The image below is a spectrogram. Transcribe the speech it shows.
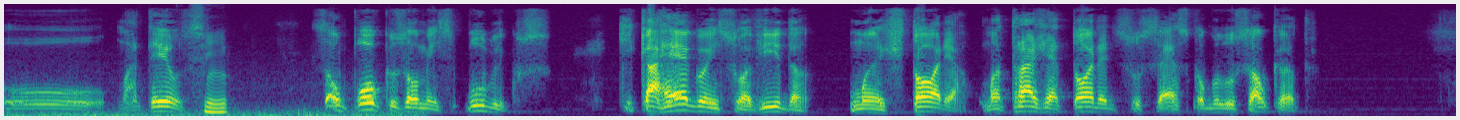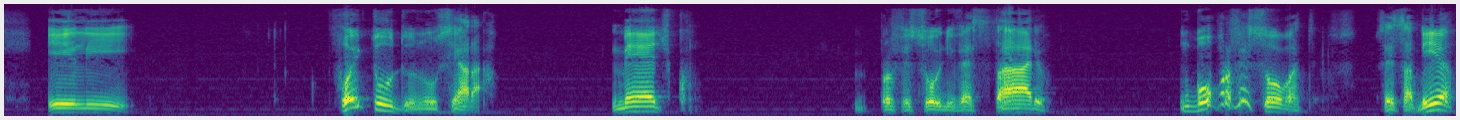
O Matheus. Sim. São poucos homens públicos que carregam em sua vida uma história, uma trajetória de sucesso como Lúcio Alcântara. Ele foi tudo no Ceará. Médico, professor universitário, um bom professor, Matheus. Você sabia?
